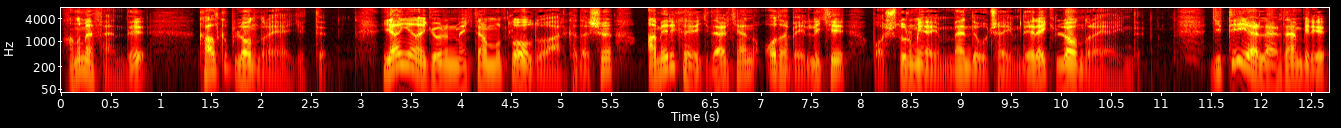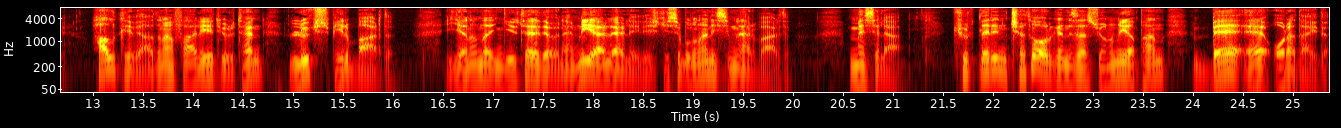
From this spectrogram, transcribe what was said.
hanımefendi kalkıp Londra'ya gitti. Yan yana görünmekten mutlu olduğu arkadaşı Amerika'ya giderken o da belli ki boş durmayayım ben de uçayım diyerek Londra'ya indi. Gittiği yerlerden biri halk evi adına faaliyet yürüten lüks bir bardı yanında İngiltere'de önemli yerlerle ilişkisi bulunan isimler vardı. Mesela Kürtlerin çatı organizasyonunu yapan BE oradaydı.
